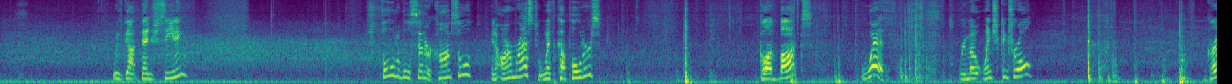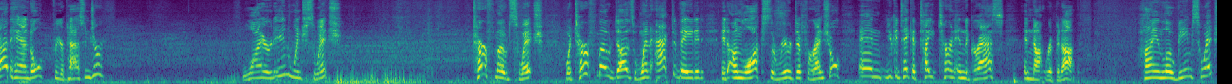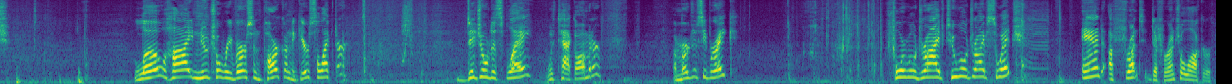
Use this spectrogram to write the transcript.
we've got bench seating, foldable center console, an armrest with cup holders, glove box with remote winch control, grab handle for your passenger, wired in winch switch, turf mode switch. What turf mode does when activated, it unlocks the rear differential and you can take a tight turn in the grass and not rip it up. High and low beam switch, low, high, neutral, reverse, and park on the gear selector, digital display with tachometer, emergency brake, four-wheel drive, two-wheel drive switch, and a front differential locker.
